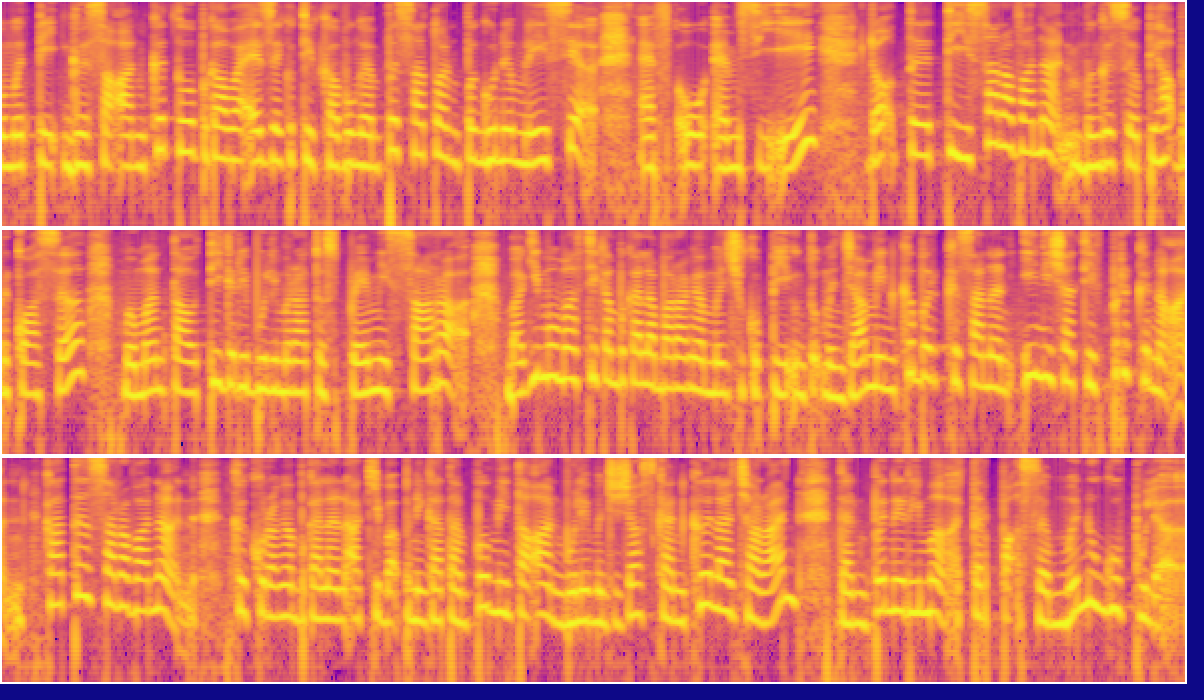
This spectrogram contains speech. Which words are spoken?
memetik gesaan Ketua Pegawai Eksekutif Gabungan Persatuan Pengguna Malaysia FOMCA Dr. T. Saravanan menggesa pihak berkuasa memantau 3,500 premis SARA bagi memastikan bekalan barangan mencukupi untuk menjamin keberkesanan inisiatif berkenaan. Kata Saravanan, kekurangan bekalan akibat peningkatan permintaan boleh menjejaskan kelancaran dan penerima terpaksa menunggu pula.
